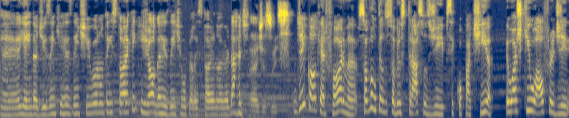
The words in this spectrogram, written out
É, e ainda dizem que Resident Evil não tem história. Quem que joga Resident Evil pela história, não é verdade? Ai, Jesus. De qualquer forma, só voltando sobre os traços de psicopatia, eu acho que o Alfred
